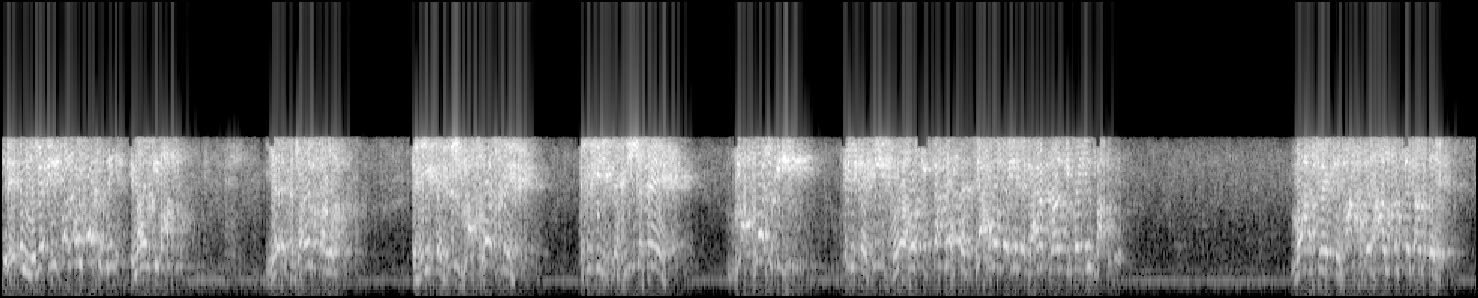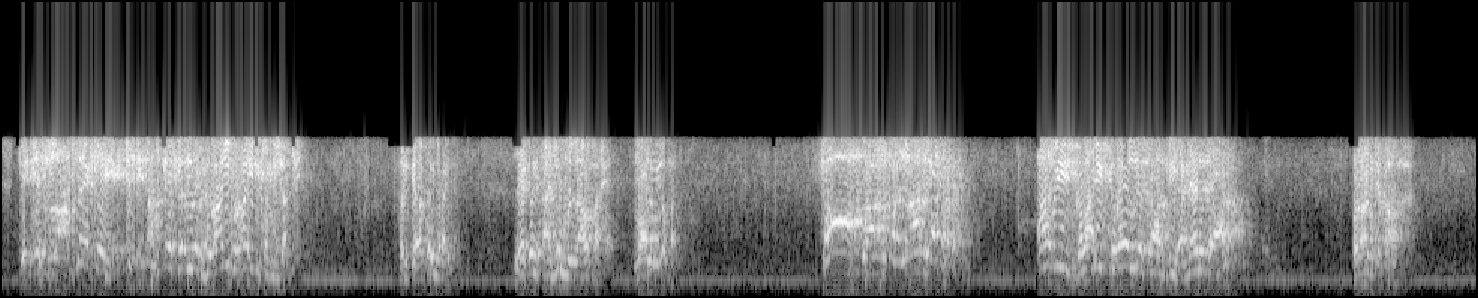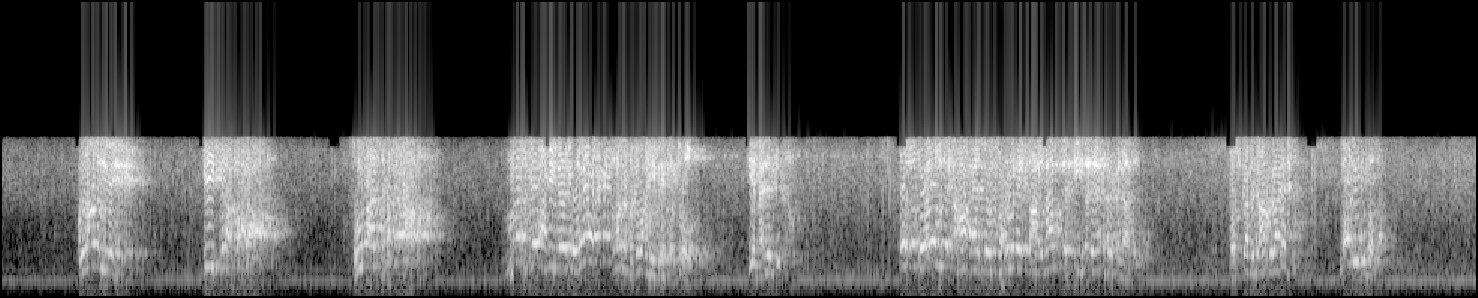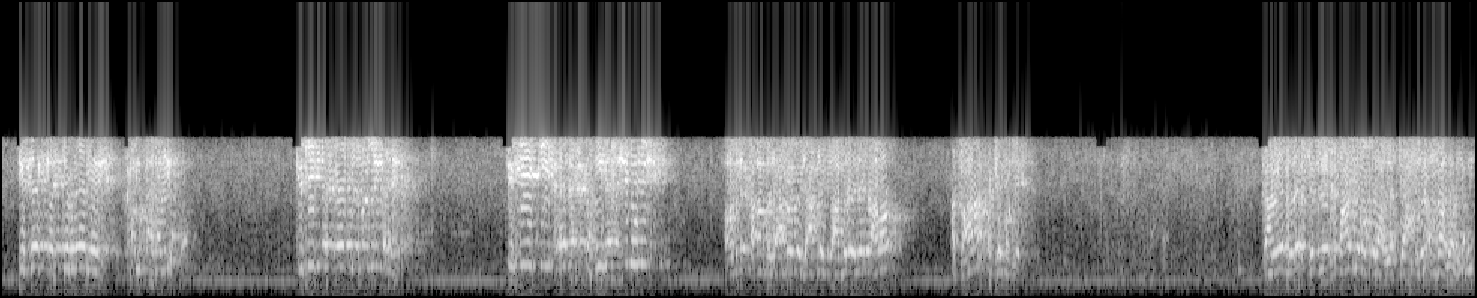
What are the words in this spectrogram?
لیکن مجھے ان پر کوئی فیصل نہیں ہے، ایمان کی بات یہ عجائب کروں کہ ان کے دل نہ سوچ ان کی ذہنیتیں نہ سوچ کی ان کے دل گناہوں کی کثرت سے کیا ہو گئی ہے غیرت مان کی کوئی بات نہیں معاشرے کے ساتھ حال سب کے جانتے ہیں کہ اس معاشرے کے، اس طبقے کے اندر برائی برائی سمجھ جاتی اور کیا کوئی برائی نہیں۔ لیکن تاجر ملاؤں کا ہے، مولویوں کا آدھی گواہی قرآن نے قرار دی ہے، میں نے کہا، قرآن نے کہا۔ قرآن نے تیسرا پارا سورا جھگڑا مرد گواہی دے رہے اور گواہی دے تو۔ یہ میں نے لکھا۔ اس قرآن نے کہا ہے جو سرور کائنات کے سیدھے ہے گھر پہ نہ اس کا بھی داخلہ ہے۔ میں بھی بولا۔ کسی کے چرے میں ہم پیدا نہیں ہوتا۔ کسی کے پیٹ میں بل نہیں کرے۔ کسی کی حیرت پسینے میں نہیں ڈوبی ہم نے کہا بازاروں میں جا کے چادریں لے کر آؤ۔ اٹھارہ کٹھے بڑے کہنے بولے کتنے کے بعد مسئلہ ہوا، کیا ہم نے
